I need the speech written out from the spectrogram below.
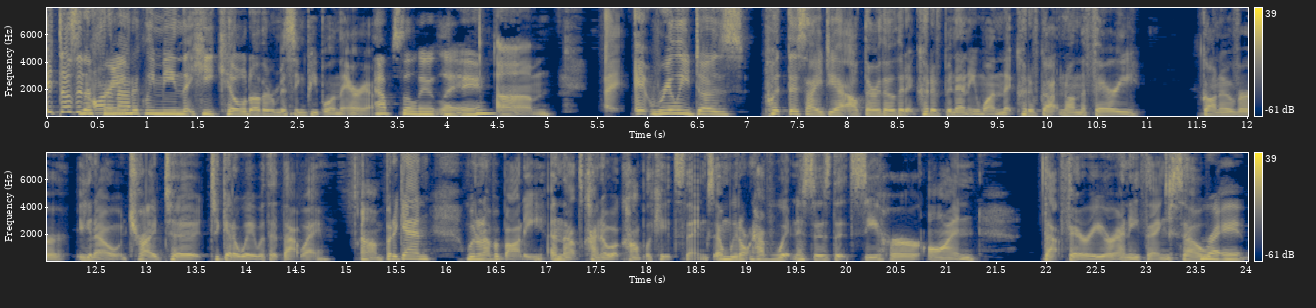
it doesn't refrain. automatically mean that he killed other missing people in the area. Absolutely. Um it really does put this idea out there though that it could have been anyone that could have gotten on the ferry, gone over, you know, tried to to get away with it that way. Um, but again, we don't have a body, and that's kind of what complicates things. And we don't have witnesses that see her on that ferry or anything. So Right.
